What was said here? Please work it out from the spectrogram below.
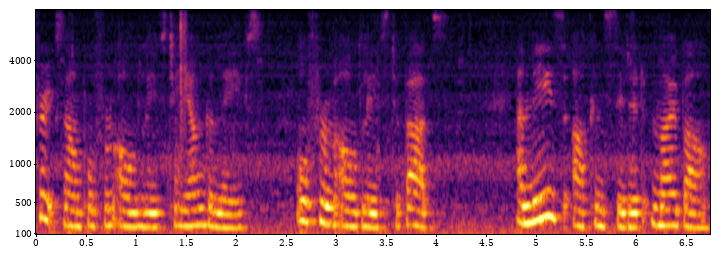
for example from old leaves to younger leaves, or from old leaves to buds, and these are considered mobile.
